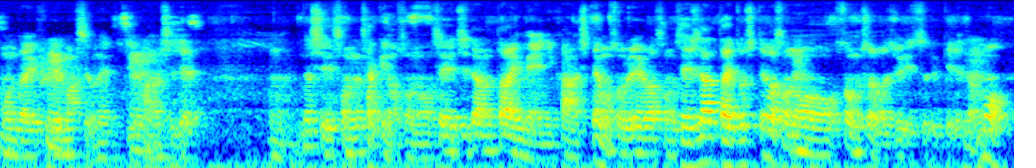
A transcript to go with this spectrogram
問題触れますよねっていう話で。うん、だし、そのさっきのその政治団体名に関しても、それはその政治団体としてはその総務省は受理するけれども、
